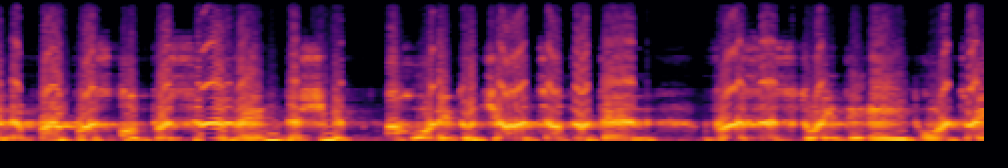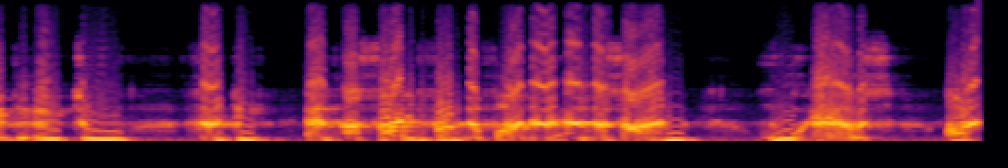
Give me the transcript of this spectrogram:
in the purpose of preserving the sheep, according to John chapter 10, verses 28 or 28 to 30. And aside from the Father and the Son, who else are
